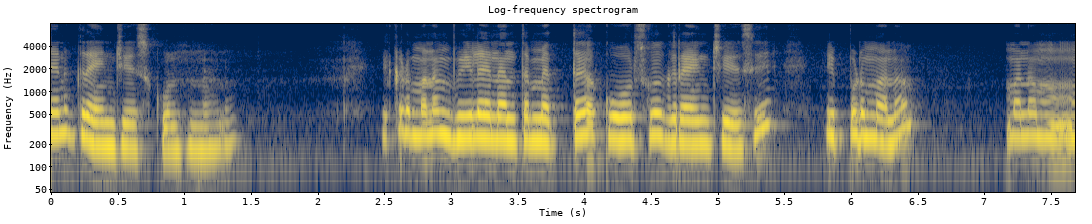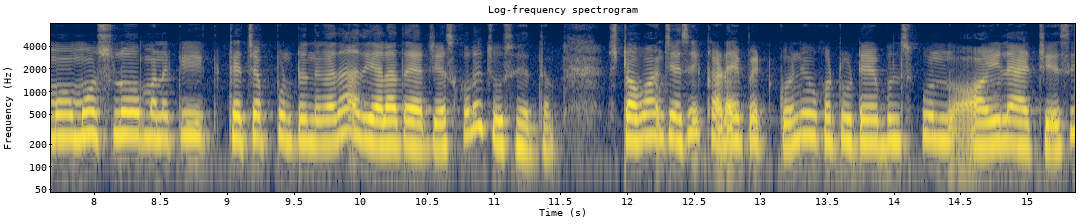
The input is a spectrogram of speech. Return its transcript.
నేను గ్రైండ్ చేసుకుంటున్నాను. ఇక్కడ మనం వీలైనంత మెత్తగా కోర్సుగా గ్రైండ్ చేసి ఇప్పుడు మనం మనం మోమోస్లో మనకి కెచప్ ఉంటుంది కదా అది ఎలా తయారు చేసుకోవాలో చూసేద్దాం. స్టవ్ ఆన్ చేసి కడాయి పెట్టుకొని ఒక టూ టేబుల్ స్పూన్ ఆయిల్ యాడ్ చేసి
